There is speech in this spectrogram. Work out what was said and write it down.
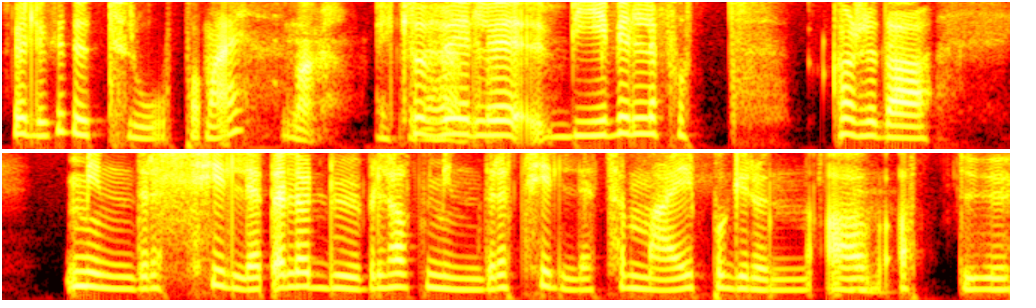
så ville jo ikke du tro på meg. Nei, ikke Så det ville, vi ville fått kanskje da mindre tillit, eller du ville hatt mindre tillit til meg på grunn av Mm. at du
